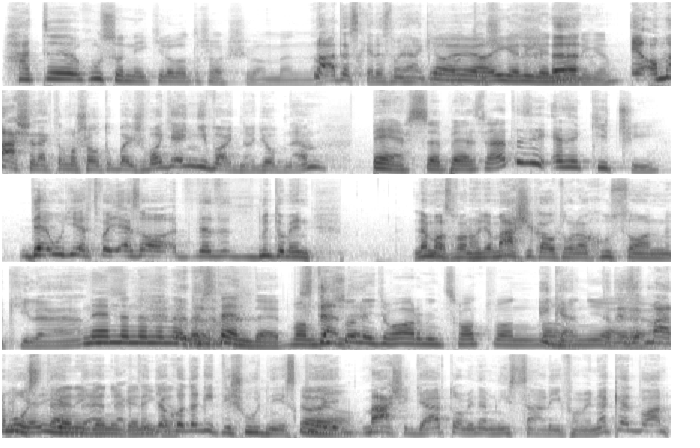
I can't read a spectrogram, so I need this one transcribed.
Hát ö, 24 kilowattos aksi van benne. Na, hát ezt kérdezem, hogy hány Ja, ja, kilovattos. igen, igen, igen, igen. A más elektromos autóban is vagy ennyi, vagy nagyobb, nem? Persze, persze. Hát ez, egy- ez egy kicsi. De úgy ért, hogy ez a, de, de, mint tudom én, nem az van, hogy a másik autónak 29. Nem, nem, nem, nem, nem ez standard. Van Standard. 24, 30, 60, Igen, valamennyi. tehát ezek már most igen, igen, igen, igen, gyakorlatilag itt is úgy néz ki, Ja, hogy egy másik gyártó, ami nem Nissan Leaf, ami neked van,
